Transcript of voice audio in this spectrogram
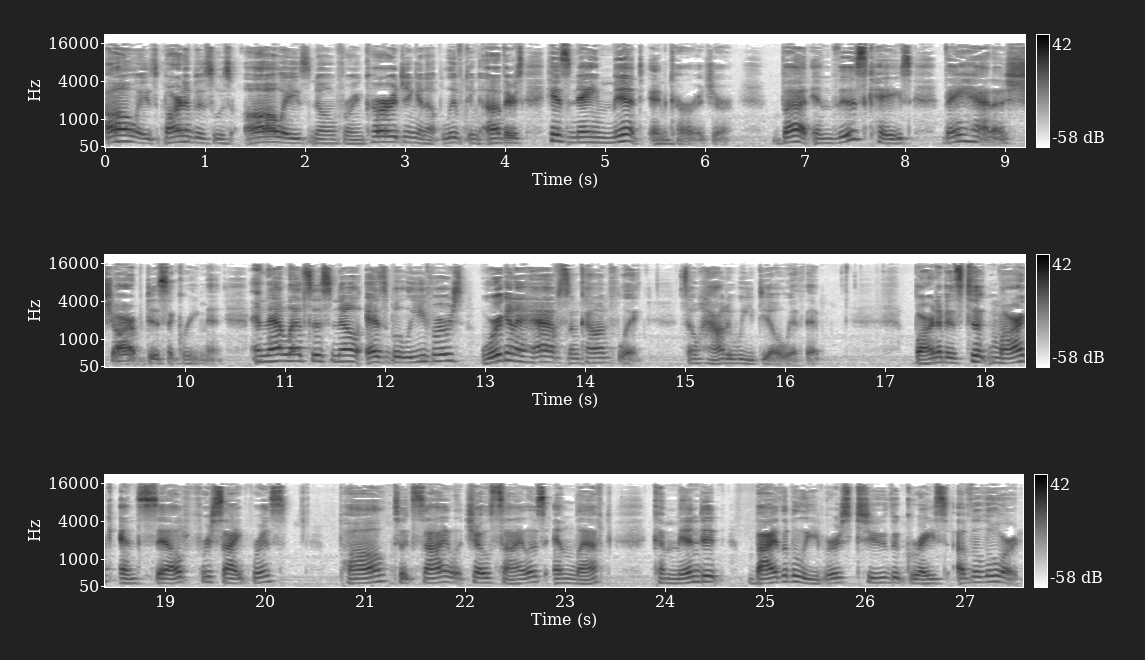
always, Barnabas was always known for encouraging and uplifting others. His name meant encourager. But in this case, they had a sharp disagreement. And that lets us know as believers, we're going to have some conflict. So, how do we deal with it? Barnabas took Mark and sailed for Cyprus. Paul took Silas, chose Silas and left, commended by the believers to the grace of the Lord.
